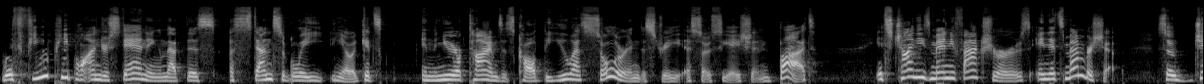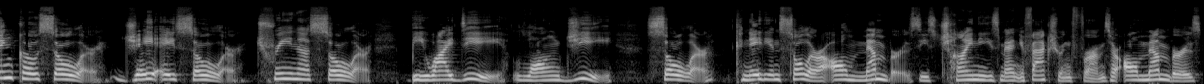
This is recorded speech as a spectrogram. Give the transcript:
with few people understanding that this ostensibly you know it gets in the New York Times it's called the US Solar Industry Association. But it's Chinese manufacturers in its membership. So Jinko Solar, JA Solar, Trina Solar, BYD, LONGi Solar, Canadian Solar are all members. These Chinese manufacturing firms are all members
